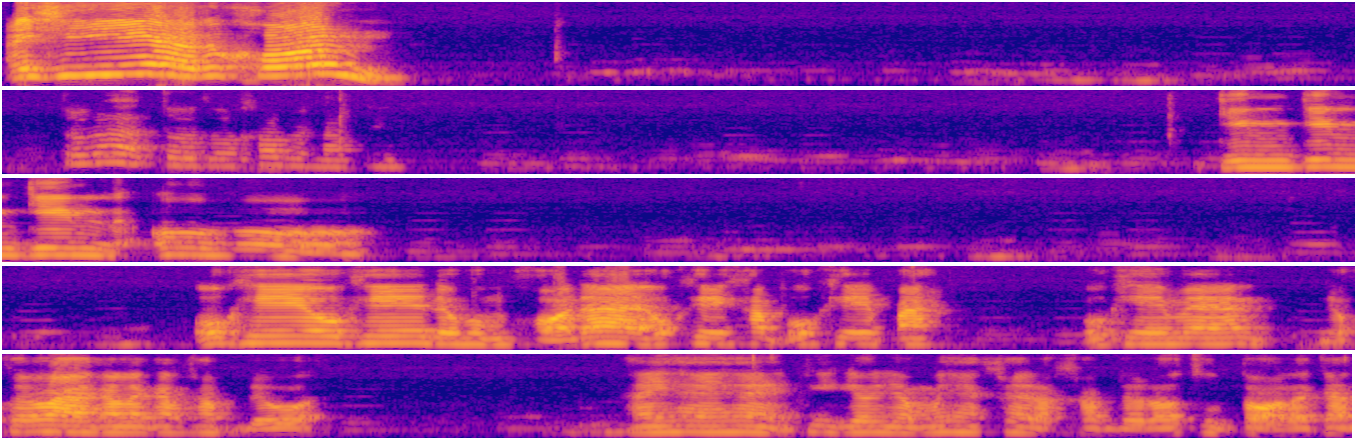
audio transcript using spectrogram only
ไอเชี่ยทุกคน ตัวก็ตัวตัวเข้าไปนับดิกินกินกิน โอ้โห โอเค โอเค เดี๋ยวผมขอได้ โอเคครับ โอเคไป โอเคแมนเดี๋ยวค่อยว่ากันแล้วกันครับ เดี๋ยว ให้ให้ให้พี่ก็ยังไม่ให้ใครหรอกครับ เดี๋ยวเราถูกต่อแล้วกัน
